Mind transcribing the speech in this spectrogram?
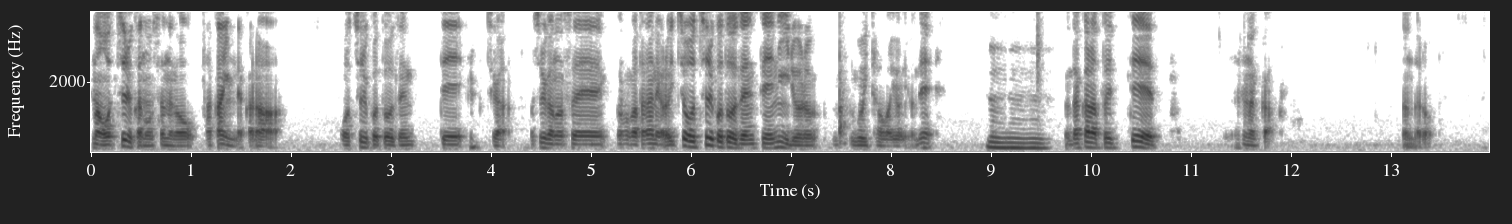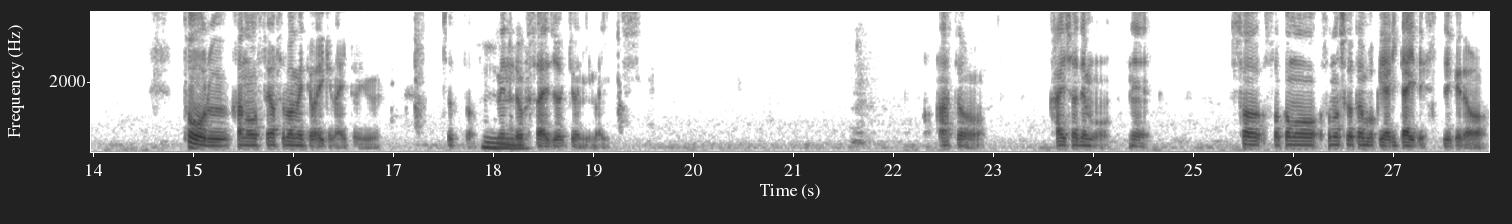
まあ、落ちる可能性の方が高いんだから、落ちることを前提、ん？違う、落ちる可能性の方が高いんだから、一応落ちることを前提にいろいろ動いた方が良いので、い。うんうんうん。だからといって、なんか、なんだろう、通る可能性を狭めてはいけないという、ちょっとめんどくさい状況に今います。あと、会社でもね、そ、そこも、その仕事も僕やりたいですって言うけど、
